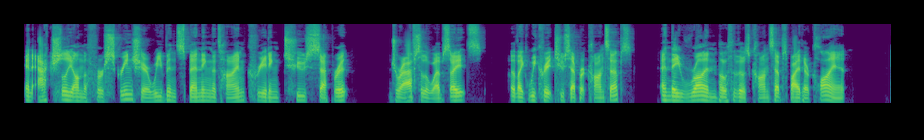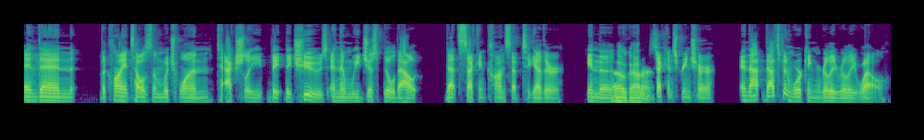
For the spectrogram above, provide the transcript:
And actually, on the first screen share, we've been spending the time creating two separate drafts of the websites. Uh, like we create two separate concepts and they run both of those concepts by their client. And then the client tells them which one to actually they, they choose. And then we just build out that second concept together in the Oh, got it. second screen share and that that's been working really really well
